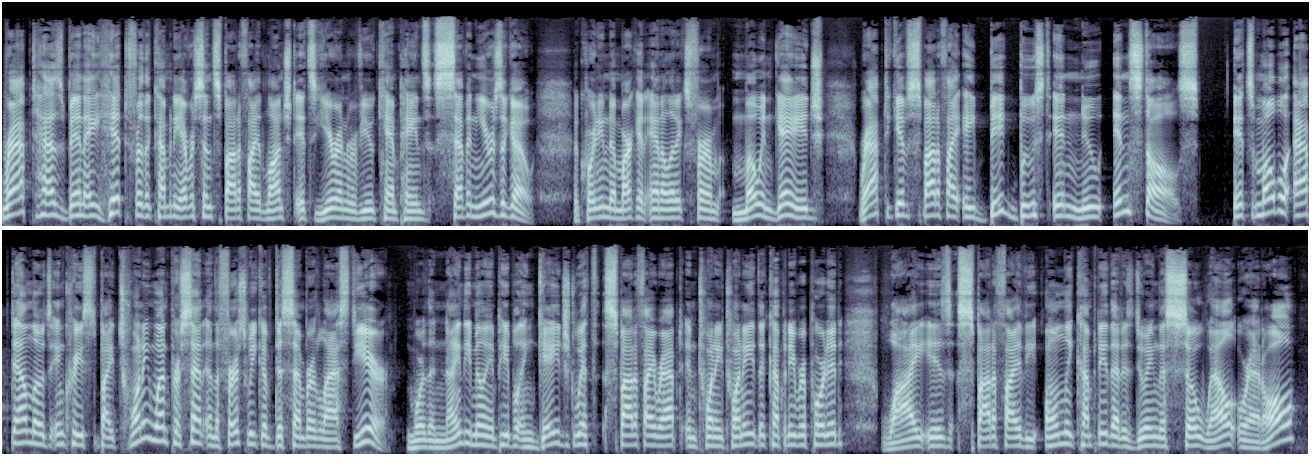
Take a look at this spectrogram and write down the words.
Wrapped has been a hit for the company ever since Spotify launched its year in review campaigns seven years ago. According to market analytics firm Moengage, Wrapped gives Spotify a big boost in new installs. Its mobile app downloads increased by 21% in the first week of December last year. More than 90 million people engaged with Spotify Wrapped in 2020, the company reported. Why is Spotify the only company that is doing this so well or at all?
